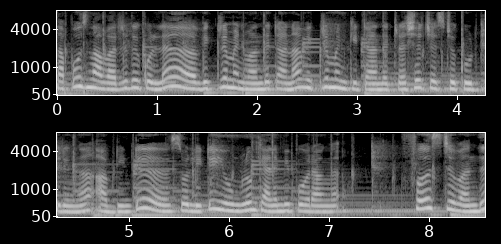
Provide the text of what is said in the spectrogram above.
சப்போஸ் நான் வர்றதுக்குள்ளே விக்ரமன் வந்துட்டானா விக்ரமன் கிட்ட அந்த ட்ரெஷர் செஸ்ட்டை கொடுத்துருங்க அப்படின்ட்டு சொல்லிவிட்டு இவங்களும் கிளம்பி போகிறாங்க ஃபர்ஸ்ட்டு வந்து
